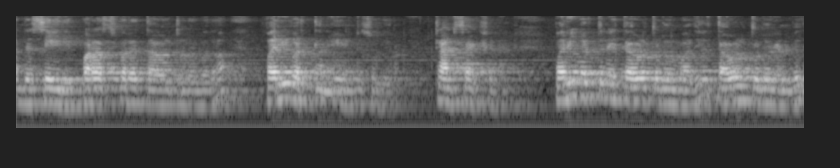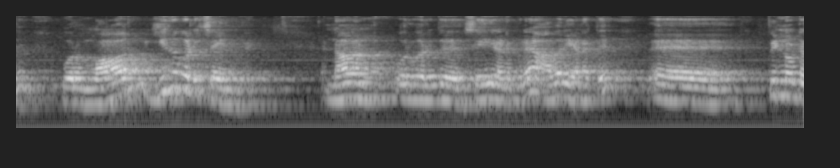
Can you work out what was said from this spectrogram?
அந்த செய்தி. பரஸ்பர தகவல் தொடர்பு தான் பரிவர்த்தனை என்று சொல்கிறோம். டிரான்சாக்ஷன் பரிவர்த்தனை தகவல் தொடர்பு மாதிரி தகவல் தொடர் என்பது ஒரு மாறும் இருவழி செயல்முறை. நான் ஒருவருக்கு செய்தி அனுப்புகிறேன் அவர் எனக்கு பின்னூட்ட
